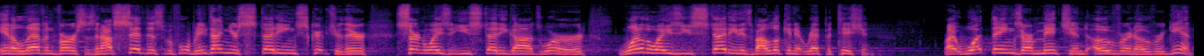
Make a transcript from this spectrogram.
in 11 verses. And I've said this before, but anytime you're studying scripture, there are certain ways that you study God's word. One of the ways you study it is by looking at repetition, right? What things are mentioned over and over again.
